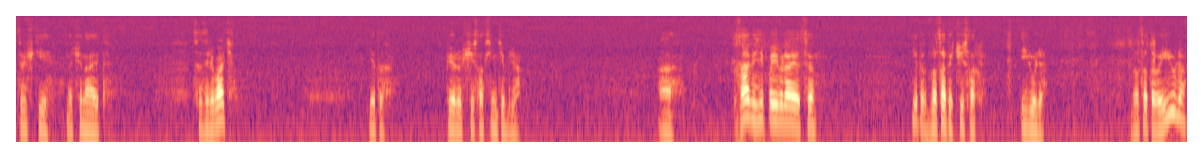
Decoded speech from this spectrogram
Стручки начинают созревать где-то в первых числах сентября. А завязи появляются где-то в 20 числах июля. 20 июля.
